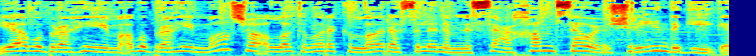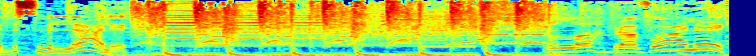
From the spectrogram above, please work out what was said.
يا أبو إبراهيم أبو إبراهيم ما شاء الله تبارك الله راسل لنا من الساعة 25 دقيقة. بسم الله عليك. والله برافو عليك.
